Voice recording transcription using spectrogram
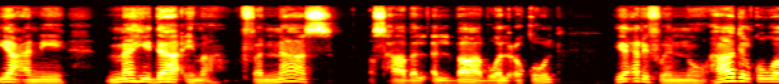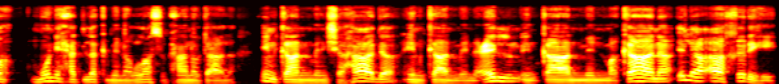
يعني ما هي دائمة. فالناس أصحاب الألباب والعقول يعرفوا أنه هذه القوة منحت لك من الله سبحانه وتعالى. إن كان من شهادة إن كان من علم إن كان من مكانة إلى آخره.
